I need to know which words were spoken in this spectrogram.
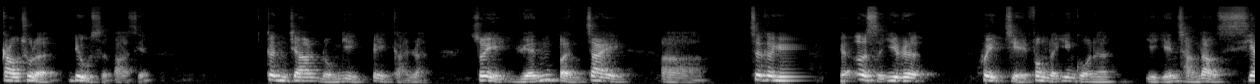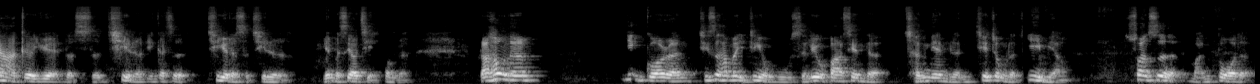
高出了六十八线，更加容易被感染。所以原本在啊这个月二十一日会解封的英国呢，也延长到下个月的十七日，应该是七月的十七日。原本是要解封的。然后呢，英国人其实他们已经有五十六八线的成年人接种了疫苗，算是蛮多的。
